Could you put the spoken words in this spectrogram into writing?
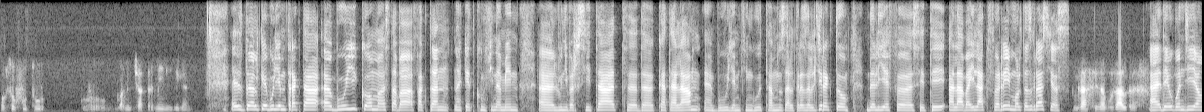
el seu futur a mitjà termini, diguem. És del que volíem tractar avui, com estava afectant aquest confinament a l'Universitat de Català. Avui hem tingut amb nosaltres el director de l'IFCT, Alà Bailac Ferrer. Moltes gràcies. Gràcies a vosaltres. Adéu, bon dia.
